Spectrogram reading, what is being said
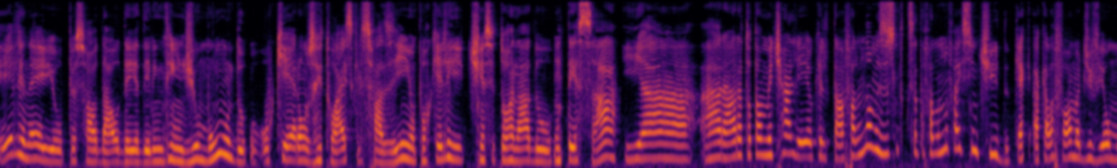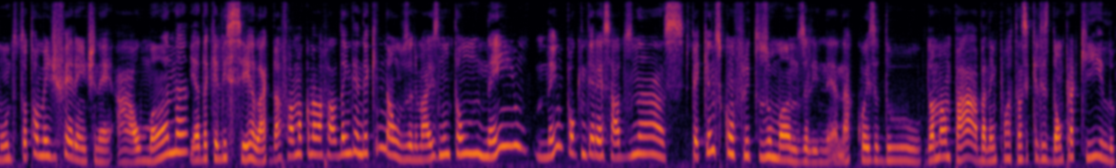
ele, né, e o pessoal da aldeia dele entendia o mundo, o, o que eram os rituais que eles faziam, porque ele tinha se tornado um Tessá, e a, a Arara totalmente alheia ao que ele tava falando. Não, mas isso que você tá falando não faz sentido. Que é aquela forma de ver o mundo totalmente diferente, né? A humana e a daquele ser lá. Da forma como ela fala, dá a entender que não, os animais não estão nem, nem um pouco interessados nas pequenos conflitos humanos ali, né? Na coisa do, do Amampaba, na importância que eles dão para aquilo.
